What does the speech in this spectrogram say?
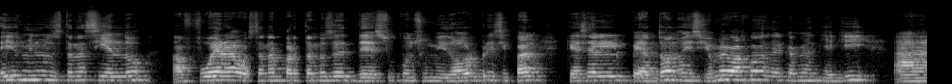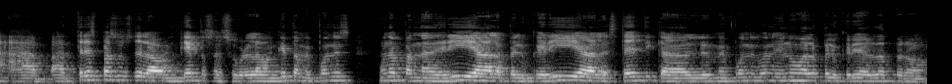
ellos mismos están haciendo afuera o están apartándose de su consumidor principal, que es el peatón. Oye, si yo me bajo en el camión y aquí a, a, tres pasos de la banqueta, o sea, sobre la banqueta me pones una panadería, la peluquería, la estética, me pones, bueno, yo no voy a la peluquería, ¿verdad? Pero,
